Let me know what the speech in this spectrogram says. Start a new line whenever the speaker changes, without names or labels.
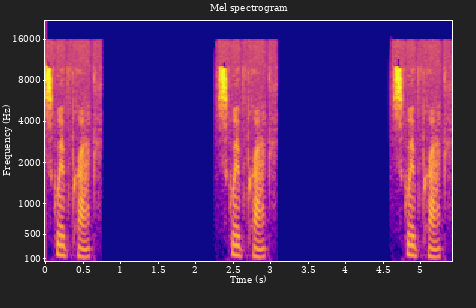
Squib crack. Squib crack. Squib crack.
